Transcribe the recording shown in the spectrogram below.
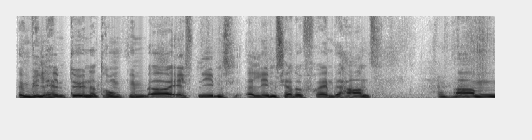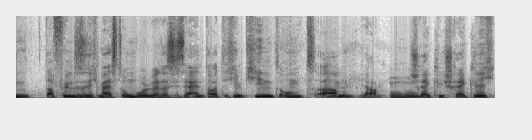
Beim Wilhelm Döhn ertrunken im äh, 11. Lebens äh, Lebensjahr durch fremde Hand. Ähm, da fühlen sie sich meist unwohl, weil das ist eindeutig ein Kind und ähm, ja, schrecklich, schrecklich.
